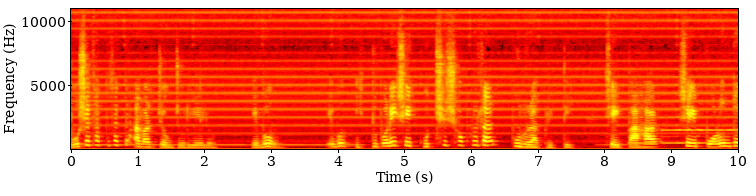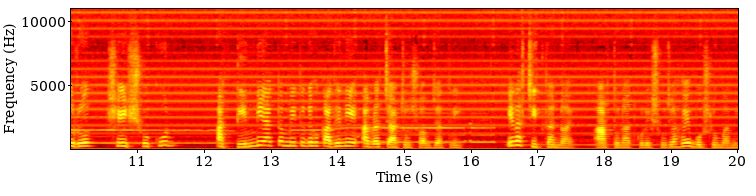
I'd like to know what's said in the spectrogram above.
বসে থাকতে থাকতে আমার চোখ জড়িয়ে এলো এবং এবং একটু পরেই সেই কুচ্ছির স্বপ্নটার পুনরাবৃত্তি। সেই পাহাড়, সেই পরন্ত রোদ, সেই শকুন, আর তেমনি একটা মৃতদেহ কাঁধে নিয়ে আমরা চারজন সব যাত্রী। এবার চিৎকার নয়, আর্তনাদ করে সোজা হয়ে বসলুম আমি।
